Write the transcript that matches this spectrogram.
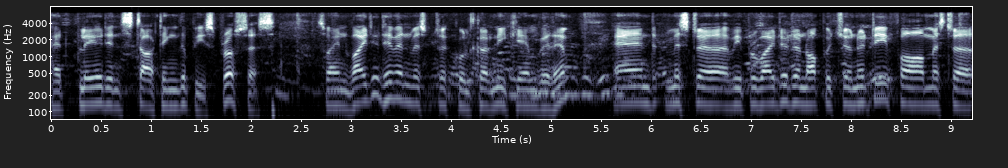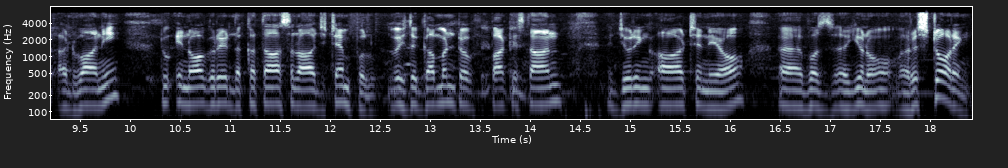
had played in starting the peace process. So I invited him and Mr. Kulkarni came with him and Mr. we provided an opportunity for Mr. Advani to inaugurate the Katas Raj temple which the government of Pakistan during our tenure uh, was uh, you know restoring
